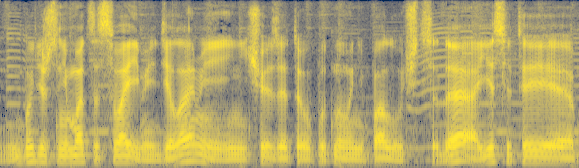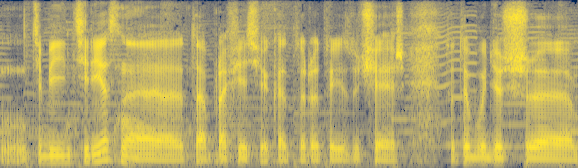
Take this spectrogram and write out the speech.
будешь заниматься своими делами, и ничего из этого путного не получится, да. А если ты, тебе интересна та профессия, которую ты изучаешь, то ты будешь э,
